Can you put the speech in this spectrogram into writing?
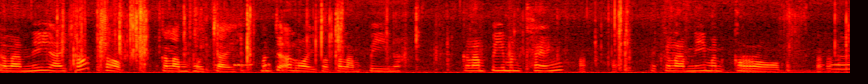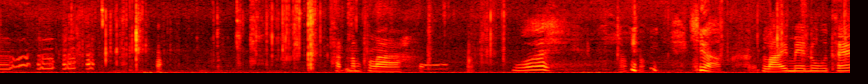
กะหล่ำนี่ยายชอบชอบกะหล่ำหัวใจ มันจะอร่อยกว่ากะหล่ำปีนะกะหล่ำปีมันแข็ง กะหล่ำนี้มันกรอบ ผัดน้ำปลาเว้ย อยากหลายเมนูแท้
